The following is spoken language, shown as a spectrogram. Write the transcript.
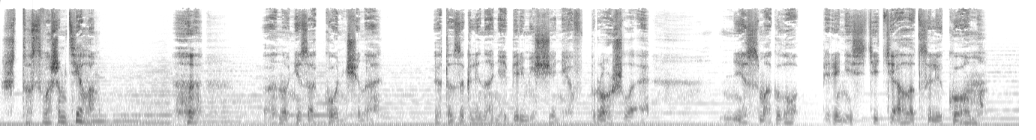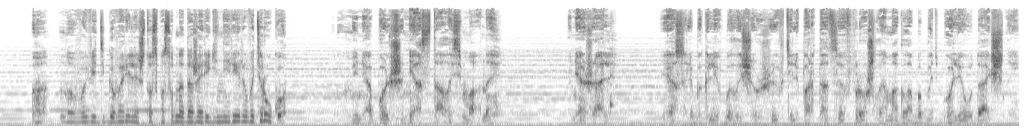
что с вашим телом? Ха, оно не закончено. Это заклинание перемещения в прошлое не смогло перенести тело целиком. А, но вы ведь говорили, что способны даже регенерировать руку меня больше не осталось маны. Мне жаль. Если бы Клифф был еще жив, телепортация в прошлое могла бы быть более удачной.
